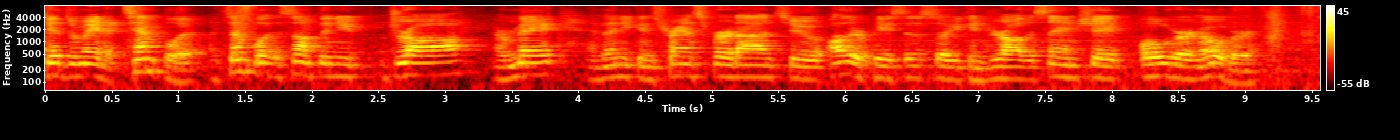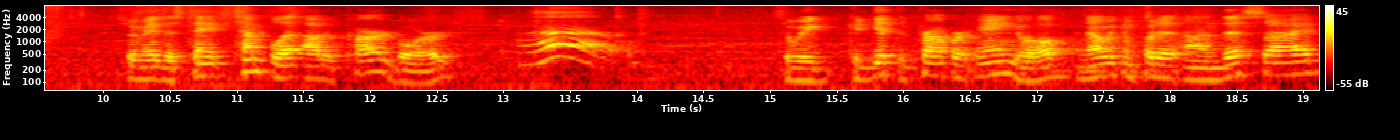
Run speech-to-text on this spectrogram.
Kids, we made a template. A template is something you draw or make and then you can transfer it onto other pieces so you can draw the same shape over and over. So we made this template out of cardboard Oh. so we could get the proper angle. Now we can put it on this side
